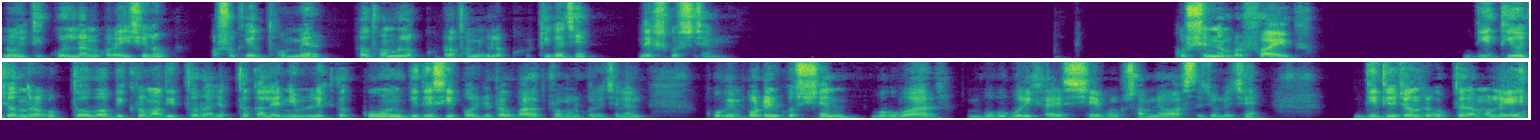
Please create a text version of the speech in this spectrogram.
নৈতিক কল্যাণ করাই ছিল অশোকের ধর্মের প্রথম লক্ষ্য প্রাথমিক লক্ষ্য। ঠিক আছে? Next question question number five দ্বিতীয় চন্দ্রগুপ্ত বা বিক্রমাদিত্য রাজত্বকালে নিম্নলিখিত কোন বিদেশি পর্যটক ভারত ভ্রমণ করেছিলেন? খুব ইম্পর্টেন্ট কোশ্চেন বহুবার বহু পরীক্ষা এসছে এবং সামনেও আসতে চলেছে। দ্বিতীয় চন্দ্রগুপ্তের আমলে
